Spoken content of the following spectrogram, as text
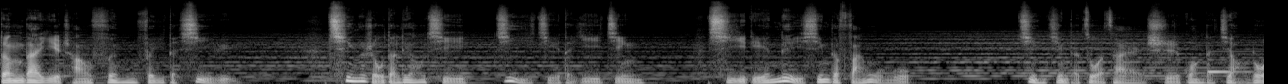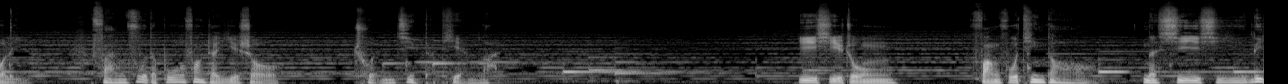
等待一场纷飞的细雨，轻柔地撩起季节的衣襟，洗涤内心的繁芜。静静地坐在时光的角落里，反复地播放着一首纯净的天籁。依稀中，仿佛听到。那淅淅沥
